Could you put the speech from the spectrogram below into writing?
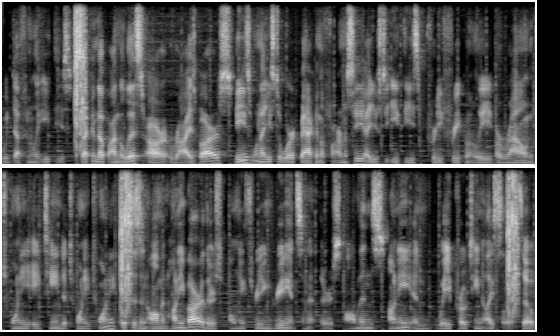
Would definitely eat these. Second up on the list are Rise bars. These, when I used to work back in the pharmacy, I used to eat these pretty frequently around 2018 to 2020. This is an almond honey bar. There's only three ingredients in it. There's almonds, honey, and whey protein isolate. So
